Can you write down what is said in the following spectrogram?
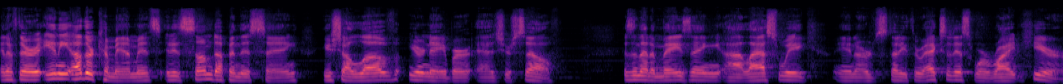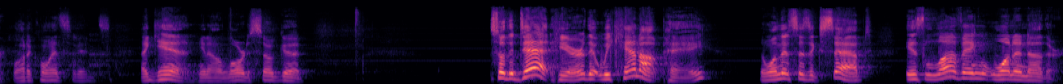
And if there are any other commandments, it is summed up in this saying, You shall love your neighbor as yourself. Isn't that amazing? Uh, last week in our study through Exodus, we're right here. What a coincidence. Again, you know, Lord is so good. So the debt here that we cannot pay, the one that says accept, is loving one another.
